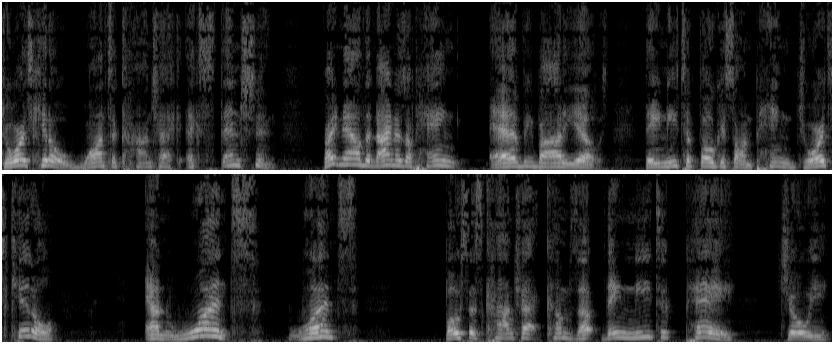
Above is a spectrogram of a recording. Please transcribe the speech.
George Kittle wants a contract extension. Right now, the Niners are paying everybody else. They need to focus on paying George Kittle. And once, once Bosa's contract comes up, they need to pay Joey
